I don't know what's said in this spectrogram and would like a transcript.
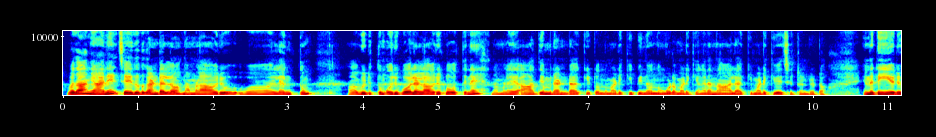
അപ്പോൾ ഇതാ ഞാൻ ചെയ്തത് കണ്ടല്ലോ നമ്മൾ ആ ഒരു ലെങ്ത്തും വിടുത്തും ഒരുപോലെയുള്ള ആ ഒരു ക്ലോത്തിനെ നമ്മൾ ആദ്യം രണ്ടാക്കിയിട്ടൊന്ന് മടക്കി പിന്നെ ഒന്നും കൂടെ മടക്കി അങ്ങനെ നാലാക്കി മടക്കി വെച്ചിട്ടുണ്ട് കേട്ടോ. എന്നിട്ട് ഈ ഒരു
